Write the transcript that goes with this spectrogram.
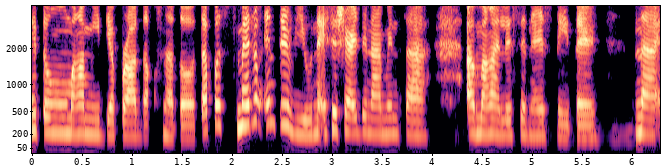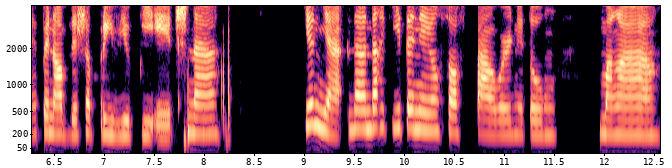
nitong mga media products na to. Tapos merong interview na isi-share din namin sa uh, mga listeners later na ipinoblish sa Preview PH na yun nga, na nakikita niya yung soft power nitong mga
